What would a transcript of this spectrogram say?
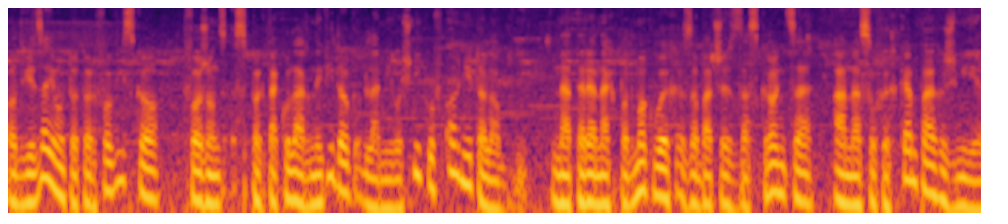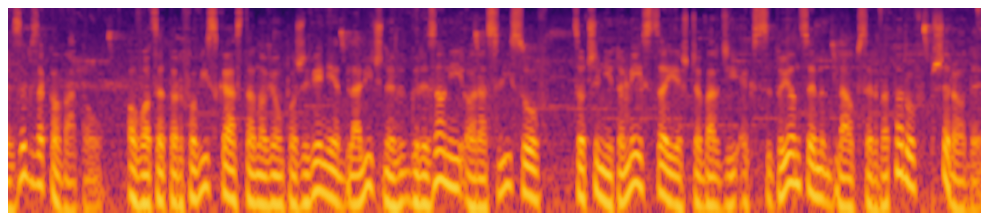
odwiedzają to torfowisko, tworząc spektakularny widok dla miłośników ornitologii. Na terenach podmokłych zobaczysz zaskrońce, a na suchych kępach żmiję zygzakowatą. Owoce torfowiska stanowią pożywienie dla licznych gryzoni oraz lisów, co czyni to miejsce jeszcze bardziej ekscytującym dla obserwatorów przyrody.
